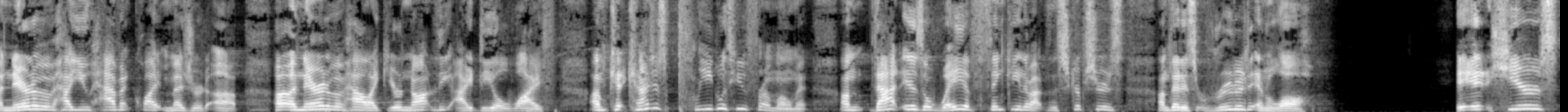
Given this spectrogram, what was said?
A narrative of how you haven't quite measured up. A narrative of how, like, you're not the ideal wife. Um, can, can I just plead with you for a moment? Um, that is a way of thinking about the scriptures um, that is rooted in law. It hears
